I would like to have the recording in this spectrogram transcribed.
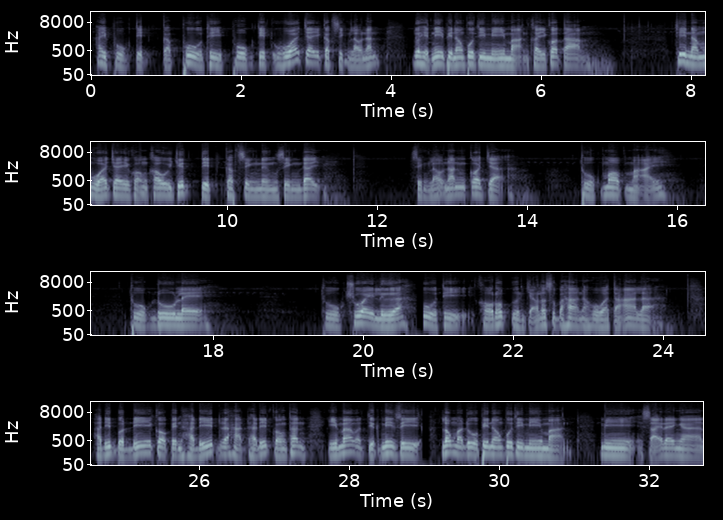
ให้ผูกติดกับผู้ที่ผูกติดหัวใจกับสิ่งเหล่านั้น ด้วยเหตุนี้พี่น้องผู้ที่มีอิมานใครก็ตาม ที่นำหัวใจของเขายึดติดกับสิ่งหนึ่งสิ่งใด สิ่งเหล่านั้นก็จะถูกมอบหมาย ถูกดูแล ถูกช่วยเหลือผู้ที่เคารพอื่นจากละสุบฮานะฮูวาตาอาลาฮะดิษบทนี้ก็เป็นฮะดิษรหัสฮะดิษของท่านอิมามอติรมีซีลงมาดูพี่น้องผู้ที่มีมาน มีสายรายงาน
